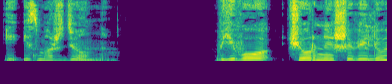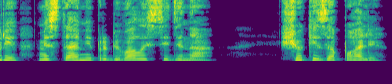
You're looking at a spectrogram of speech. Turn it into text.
и изможденным. В его черной шевелюре местами пробивалась седина, щеки запали,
